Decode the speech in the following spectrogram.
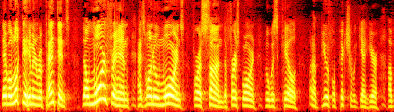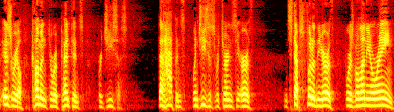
They will look to him in repentance. They'll mourn for him as one who mourns for a son, the firstborn who was killed. What a beautiful picture we get here of Israel coming to repentance for Jesus. That happens when Jesus returns to earth and steps foot on the earth for his millennial reign.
